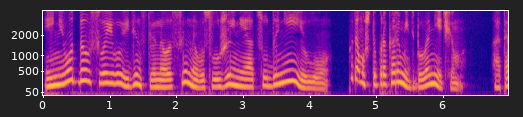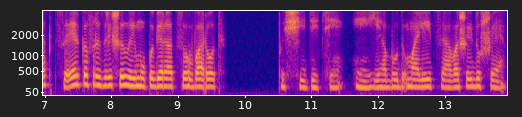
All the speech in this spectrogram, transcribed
и не отдал своего единственного сына в услужение отцу Даниилу, потому что прокормить было нечем? А так церковь разрешила ему побираться у ворот. «Пощадите, и я буду молиться о вашей душе.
